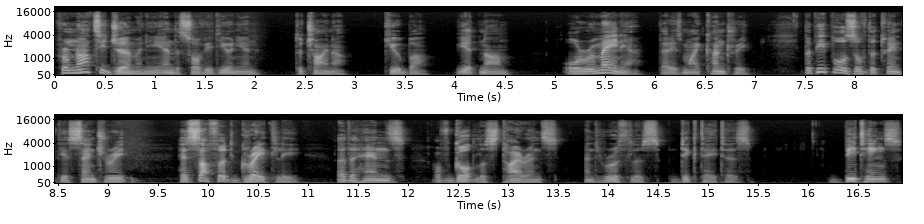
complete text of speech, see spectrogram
From Nazi Germany and the Soviet Union to China, Cuba, Vietnam, or Romania, that is my country, the peoples of the 20th century has suffered greatly at the hands of godless tyrants and ruthless dictators. Beatings,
